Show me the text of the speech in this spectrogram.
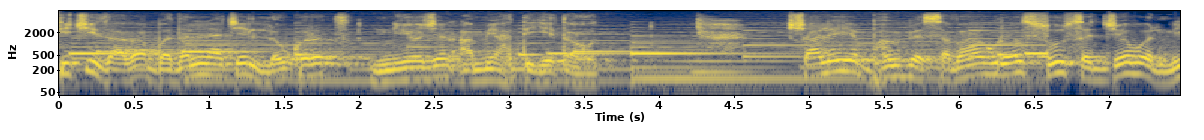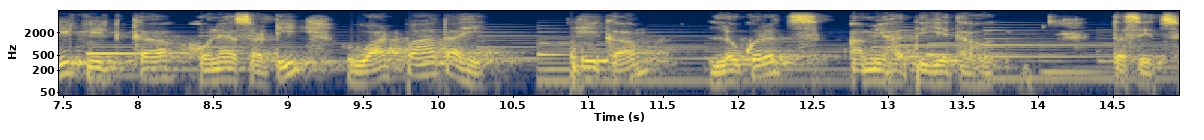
तिची जागा बदलण्याचे लवकरच नियोजन आम्ही हाती घेत आहोत. शालेय भव्य सभागृह सुसज्ज व नीटनेटका होण्यासाठी वाट पाहत आहे. हे काम लवकरच आम्ही हाती घेत आहोत. तसेच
